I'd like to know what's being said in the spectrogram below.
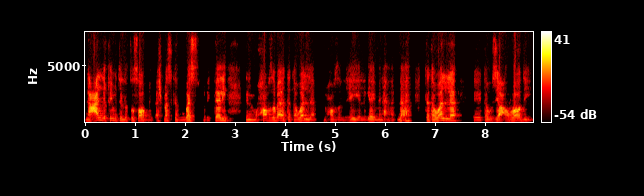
نعلي قيمة الاقتصاد. ما يبقاش مسكن وبس. فبالتالي المحافظة بقى تتولى المحافظة اللي هي اللي جاي منها أبنائها تتولى توزيع أراضي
